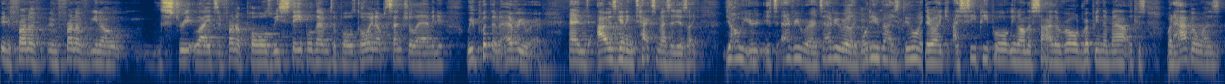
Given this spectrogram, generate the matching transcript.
in front of in front of you know street lights, in front of poles. We stapled them to poles, going up Central Avenue. We put them everywhere. And I was getting text messages like, yo, it's everywhere. It's everywhere. Like, what are you guys doing? They're like, I see people, you know, on the side of the road ripping them out. Because what happened was,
